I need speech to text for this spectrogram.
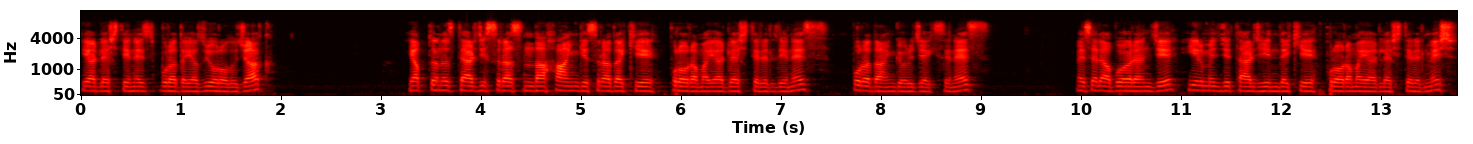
yerleştiğiniz burada yazıyor olacak. Yaptığınız tercih sırasında hangi sıradaki programa yerleştirildiğiniz buradan göreceksiniz. Mesela bu öğrenci 20. tercihindeki programa yerleştirilmiş.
